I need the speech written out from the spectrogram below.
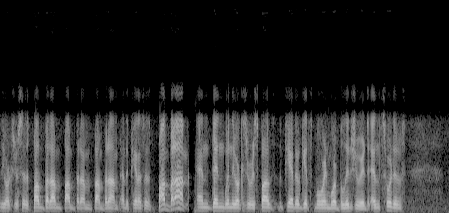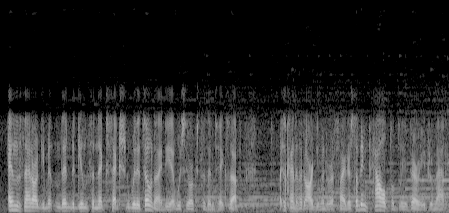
the orchestra says bum ba dum bum ba dum bum ba dum, and the piano says bum ba dum. And then when the orchestra responds, the piano gets more and more belligerent and sort of ends that argument, and then begins the next section with its own idea, which the orchestra then takes up. It's kind of an argument or a fight or something palpably very dramatic.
